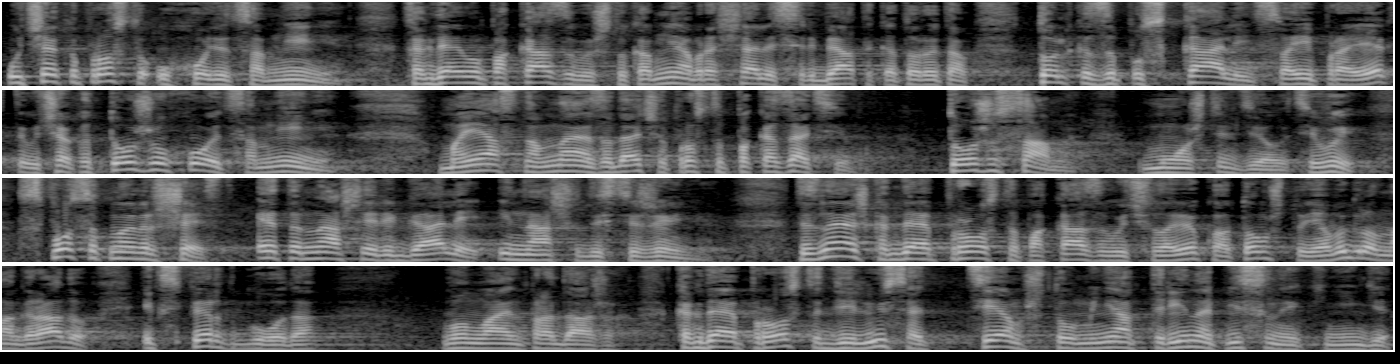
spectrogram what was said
у человека просто уходят сомнения. Когда я ему показываю, что ко мне обращались ребята, которые там только запускали свои проекты, у человека тоже уходят сомнения. Моя основная задача просто показать ему. То же самое можете делать и вы. Способ номер шесть – это наши регалии и наши достижения. Ты знаешь, когда я просто показываю человеку о том, что я выиграл награду «Эксперт года», в онлайн-продажах, когда я просто делюсь тем, что у меня три написанные книги,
